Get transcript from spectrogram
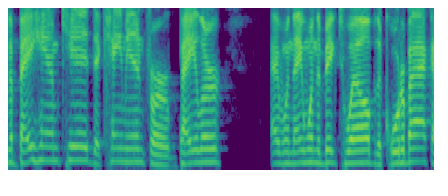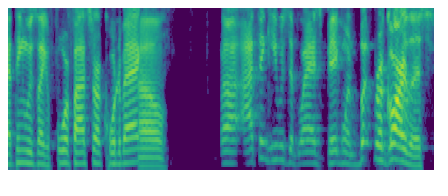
The Bayham kid that came in for Baylor, and when they won the Big Twelve, the quarterback, I think it was like a four or five star quarterback. Oh, Uh, I think he was the last big one. But regardless,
